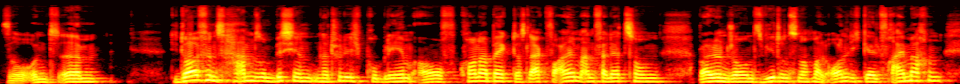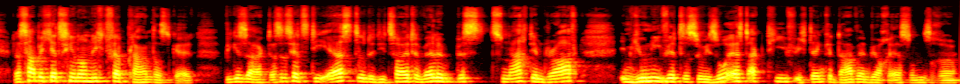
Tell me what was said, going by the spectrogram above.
So, und ähm, die Dolphins haben so ein bisschen natürlich Problem auf Cornerback. Das lag vor allem an Verletzungen. Byron Jones wird uns nochmal ordentlich Geld freimachen. Das habe ich jetzt hier noch nicht verplant, das Geld. Wie gesagt, das ist jetzt die erste oder die zweite Welle bis nach dem Draft. Im Juni wird es sowieso erst aktiv. Ich denke, da werden wir auch erst unsere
